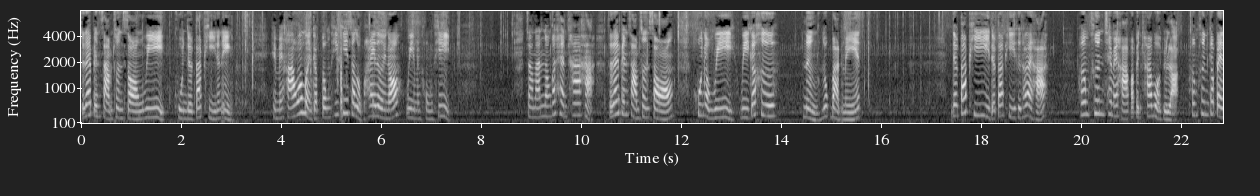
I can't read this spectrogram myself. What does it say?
จะได้เป็น3ส่วน2 v คูณเดลต้า p นั่นเอง เห็นไหมคะว่าเหมือนกับตรงที่พี่สรุปให้เลยเนาะ v มันคงที่ จากนั้นน้องก็แทนค่าค่ะ จะได้เป็น3ส่วน2คูณกับ v v ก็คือ 1 ลูกบาศก์เมตรเดลต้า p เดลต้า p คือเท่าไหร่คะ เพิ่มขึ้นใช่ไหมคะ ก็เป็นค่าบวกอยู่ละ เพิ่มขึ้นก็เป็น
